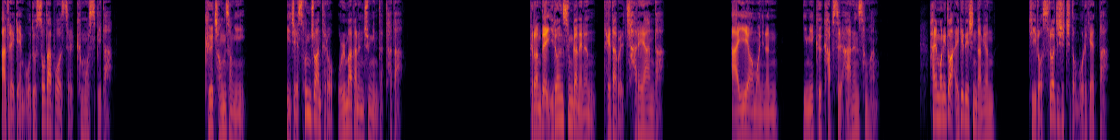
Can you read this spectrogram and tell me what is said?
아들에게 모두 쏟아부었을 그 모습이다. 그 정성이 이제 손주한테로 옮아가는 중인 듯하다. 그런데 이런 순간에는 대답을 잘해야 한다. 아이의 어머니는 이미 그 값을 아는 상황. 할머니도 알게 되신다면 뒤로 쓰러지실지도 모르겠다.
